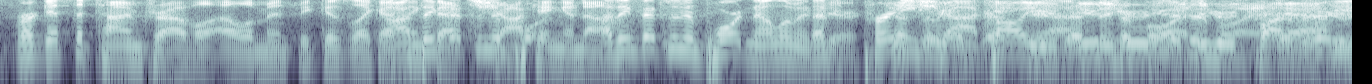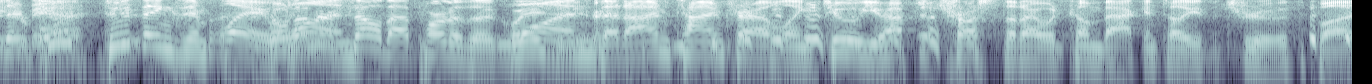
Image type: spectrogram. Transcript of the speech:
Forget the time travel element because, like, I, think, that's, an impor- shocking enough. I think that's an important element That's here. pretty Just shocking. call you That's a future huge, boy. that's a huge part of the there are two, two things in play. Don't one, undersell that part of the equation. One, here. that I'm time traveling. Two, you have to trust that I would come back and tell you the truth. But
